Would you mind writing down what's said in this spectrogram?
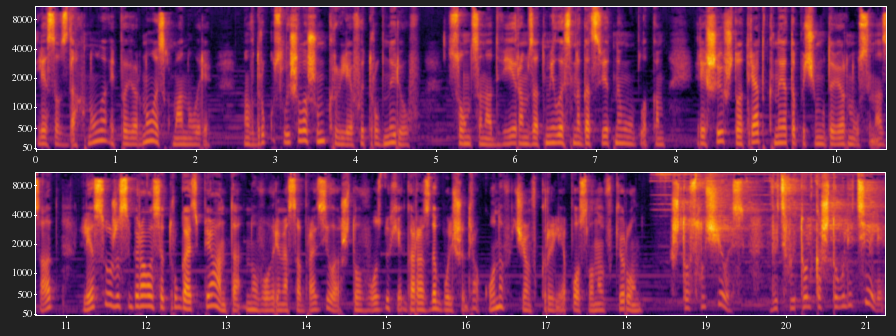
Леса вздохнула и повернулась к Маноре, но вдруг услышала шум крыльев и трубный рев. Солнце над веером затмилось многоцветным облаком. Решив, что отряд Кнета почему-то вернулся назад, Леса уже собиралась отругать Пианта, но вовремя сообразила, что в воздухе гораздо больше драконов, чем в крыле, посланном в Керон. «Что случилось? Ведь вы только что улетели!»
